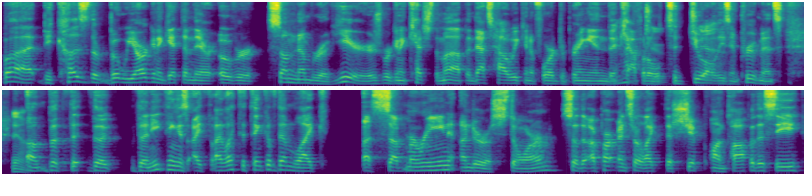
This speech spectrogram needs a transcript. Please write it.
but because the but we are going to get them there over some number of years we're going to catch them up and that's how we can afford to bring in the capital to. to. do yeah. all these improvements yeah. um, but the the the neat thing is I, I like to think of them like a submarine under a storm. So the apartments are like the ship on top of the sea.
